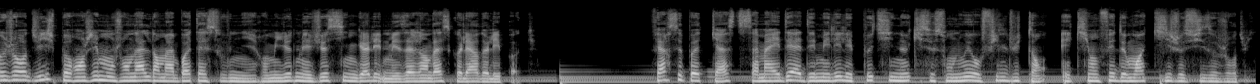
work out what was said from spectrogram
Aujourd'hui, je peux ranger mon journal dans ma boîte à souvenirs, au milieu de mes vieux singles et de mes agendas scolaires de l'époque. Faire ce podcast, ça m'a aidé à démêler les petits nœuds qui se sont noués au fil du temps et qui ont fait de moi qui je suis aujourd'hui.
